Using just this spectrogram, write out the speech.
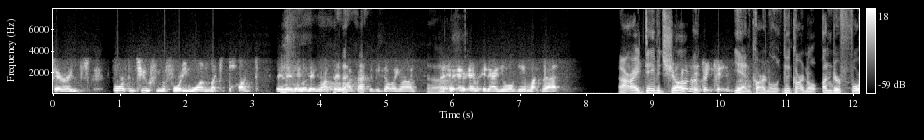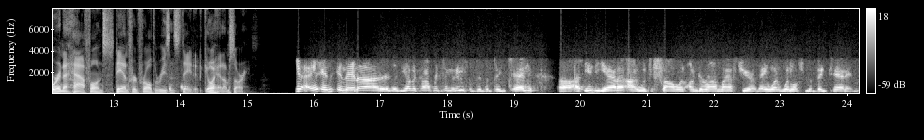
Ferentz, fourth and two from the 41. Let's punt. They, they, they, they want they want that to be going on, Uh. every, an annual game like that. All right, David Shaw. We're going to the Big Ten. Yeah, and Cardinal the Cardinal under four and a half on Stanford for all the reasons stated. Go ahead. I'm sorry. Yeah, and, and then uh, the other conference in the news, the, the Big Ten. Uh, Indiana, I was a solid under on last year. They went winless from the Big Ten and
